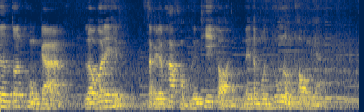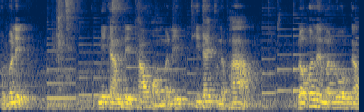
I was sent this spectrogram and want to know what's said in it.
เริ่มต้นโครงการ เราก็ได้เห็นศักยภาพของพื้นที่ก่อน ในตำบลทุ่งลงทองเนี่ยผลผลิต มีการผลิตข้าวหอมมะลิที่ได้คุณภาพ เราก็เลยมารวมกับ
